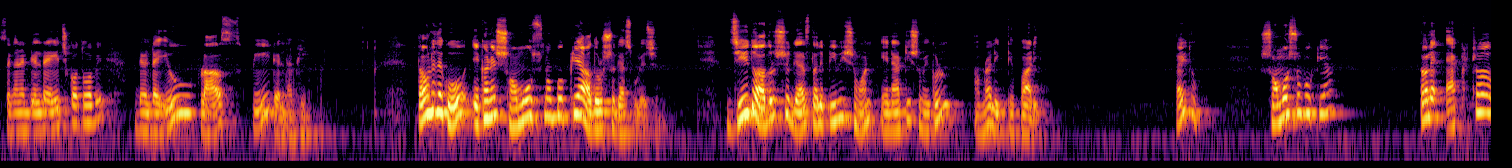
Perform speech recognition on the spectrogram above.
সেখানে ডেল্টা এইচ কত হবে? Delta U plus P delta V তাহলে দেখো, এখানে সমষ্ণ প্রক্রিয়া আদর্শ গ্যাস বলেছে। যেহেতু আদর্শ গ্যাস, তাহলে পিভি সমান এনআরটি সমীকরণ আমরা লিখতে পারি। তাই তো? সমষ্ণ প্রক্রিয়া, তাহলে একটা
